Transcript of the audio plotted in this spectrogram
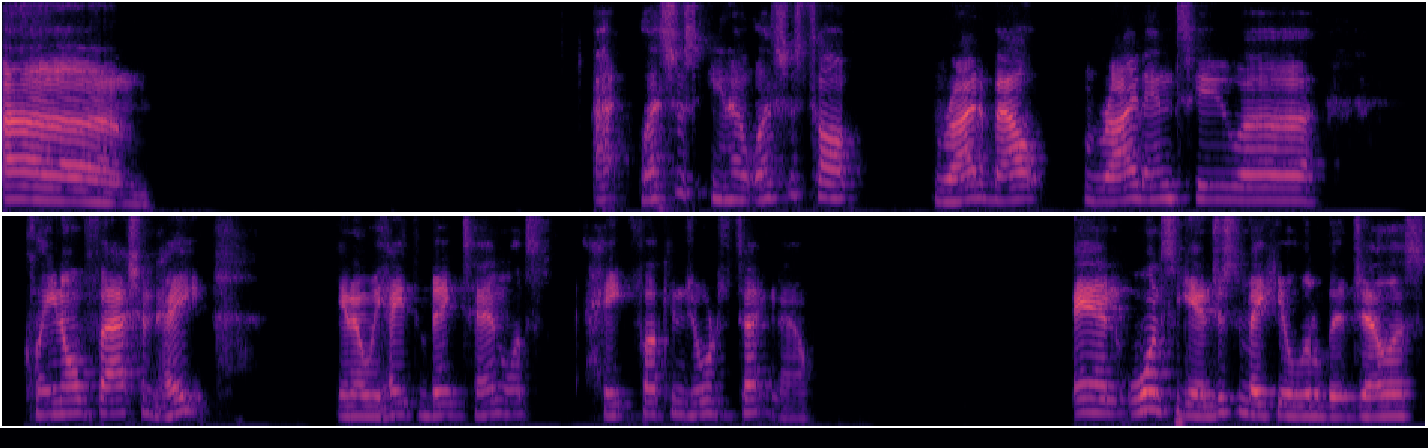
um I, let's just, you know, let's just talk right about right into uh clean old fashioned hate. You know, we hate the Big Ten. Let's hate fucking Georgia Tech now. And once again, just to make you a little bit jealous,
